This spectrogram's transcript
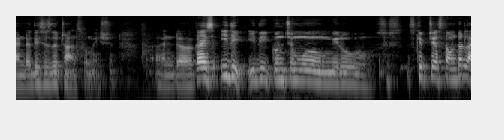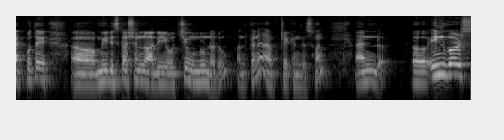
And this is the transformation and guys ఇది ఇది కొంచెము మీరు స్కిప్ చేస్తూ ఉంటారు. లేకపోతే uh, మీ డిస్కషన్లో అది వచ్చి ఉండుండదు. అందుకనే I taken this one and inverse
